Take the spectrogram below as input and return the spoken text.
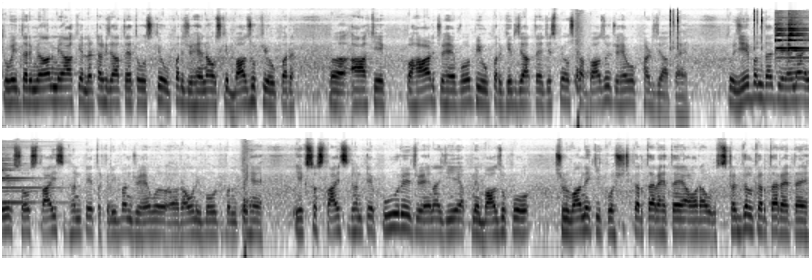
तो वही दरमियान में आके लटक जाता है तो उसके ऊपर जो है ना, उसके बाजू के ऊपर आके एक पहाड़ जो है वो भी ऊपर गिर जाता है, जिसमें उसका बाजू जो है वो फट जाता है। तो ये बंदा जो है ना, एक सौ सताईस घंटे तकरीबन जो है वो राउंड अबाउट बनते हैं। एक सौ सताईस घंटे पूरे जो है ना, ये अपने बाजू को छुड़वाने की कोशिश करता रहता है और स्ट्रगल करता रहता है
